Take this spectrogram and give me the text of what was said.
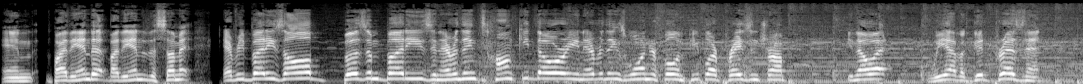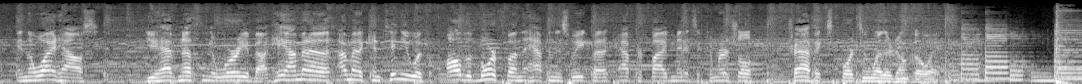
And by the end of by the end of the summit, everybody's all bosom buddies and everything's honky dory and everything's wonderful and people are praising Trump. You know what? We have a good president in the White House. You have nothing to worry about. Hey, I'm gonna I'm gonna continue with all the more fun that happened this week, but after five minutes of commercial, traffic, sports, and weather don't go away.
